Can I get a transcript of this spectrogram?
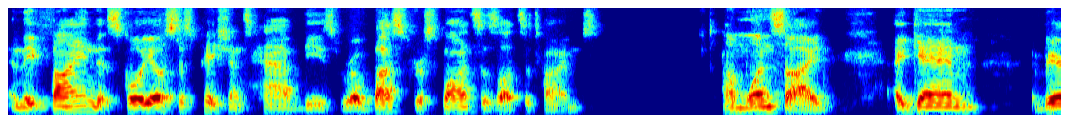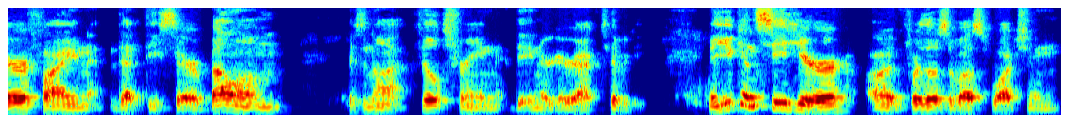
And they find that scoliosis patients have these robust responses lots of times on one side, again, verifying that the cerebellum is not filtering the inner activity. Now you can see here, uh, for those of us watching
